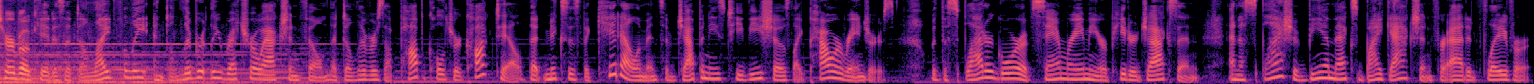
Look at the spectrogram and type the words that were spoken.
Turbo Kid is a delightfully and deliberately retro action film that delivers a pop culture cocktail that mixes the kid elements of Japanese TV shows like Power Rangers with the splatter gore of Sam Raimi or Peter Jackson and a splash of BMX bike action for added flavor.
